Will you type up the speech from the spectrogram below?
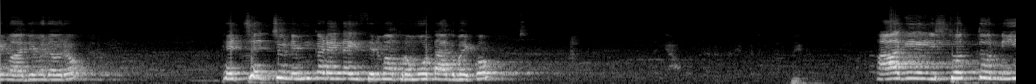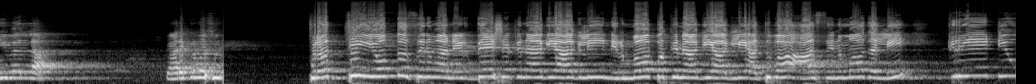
ಇಡೀ ಮಾಧ್ಯಮದವರು ಹೆಚ್ಚೆಚ್ಚು ನಿಮ್ ಕಡೆಯಿಂದ ಈ ಸಿನಿಮಾ ಪ್ರಮೋಟ್ ಆಗಬೇಕು. ಹಾಗೆ ಇಷ್ಟೊತ್ತು ನೀವೆಲ್ಲ ಕಾರ್ಯಕ್ರಮ ಪ್ರತಿಯೊಂದು ಸಿನಿಮಾ ನಿರ್ದೇಶಕನಾಗಿ ಆಗ್ಲಿ, ನಿರ್ಮಾಪಕನಾಗಿ ಆಗ್ಲಿ, ಅಥವಾ ಆ ಸಿನಿಮಾದಲ್ಲಿ ಕ್ರಿಯೇಟಿವ್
